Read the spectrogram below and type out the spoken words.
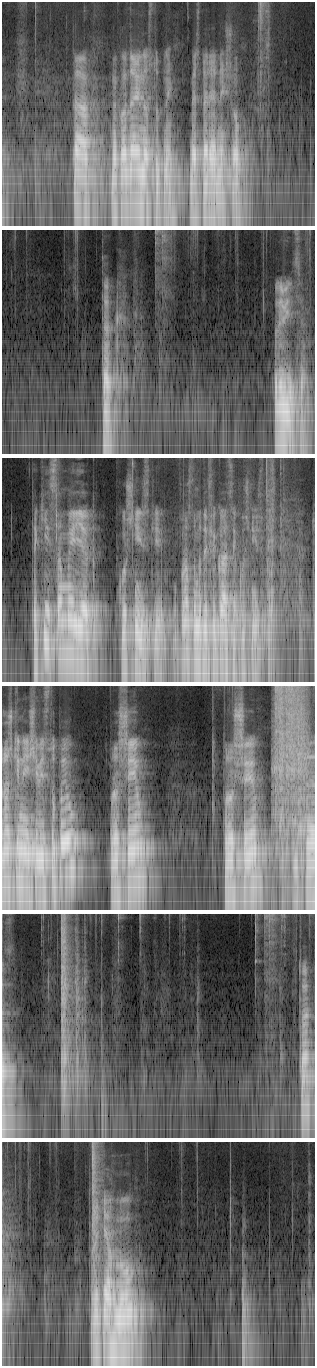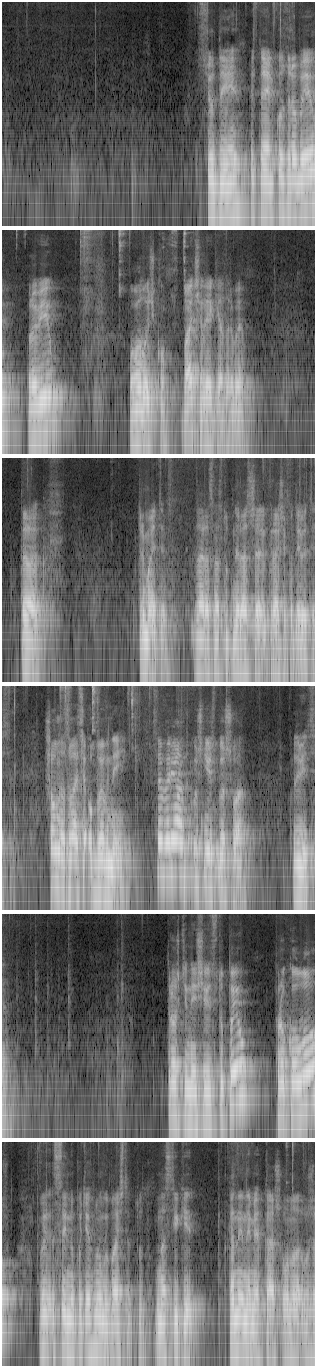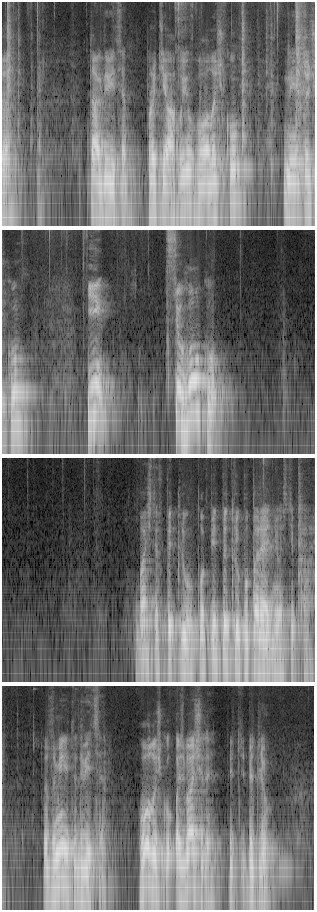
Так, накладаю наступний безперервний шов. Так. Подивіться. Такий самий, як Кушнірський. Просто модифікація Кушнірського. Трошки нижче відступив, прошив, прошив пінцет. Так. Протягнув. Сюди петельку зробив, провів. Голочку. Бачили, як я зробив? Так. Тримайте. Зараз наступний раз ще краще подивитися. Що називається обвивний? Це варіант кушнірського шва. Подивіться. Трошки нижче відступив, проколов. Ви сильно потягнули, бачите, тут настільки тканина м'яка, що воно вже. Так, дивіться, протягую голочку, ниточку. І цю голку, бачите, в петлю, під петлю попереднього стіпка. Розумієте? Дивіться. Голочку, ось бачите, пет- петлю.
